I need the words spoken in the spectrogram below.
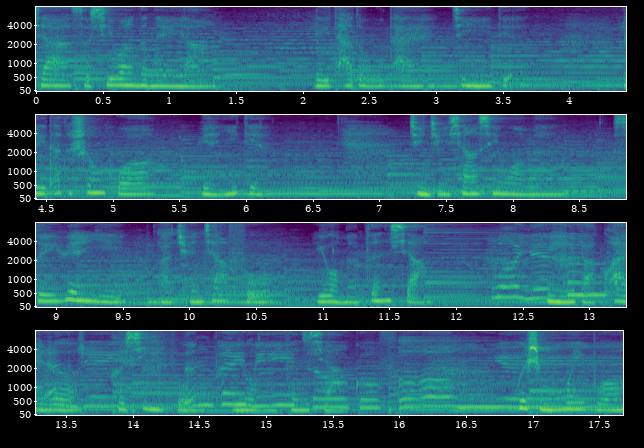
家所希望的那样，离他的舞台近一点，离他的生活远一点。俊俊相信我们，所以愿意把全家福与我们分享，愿意把快乐和幸福与我们分享。为什么微博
